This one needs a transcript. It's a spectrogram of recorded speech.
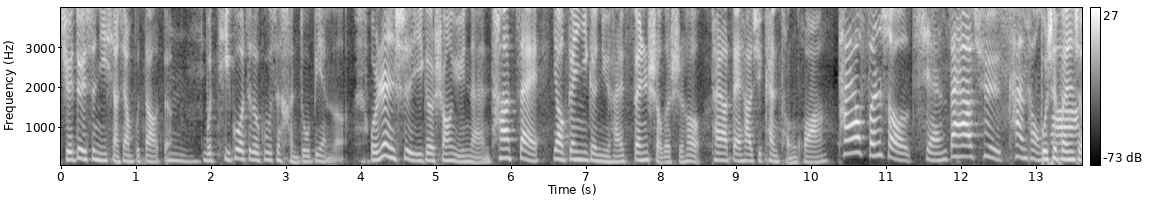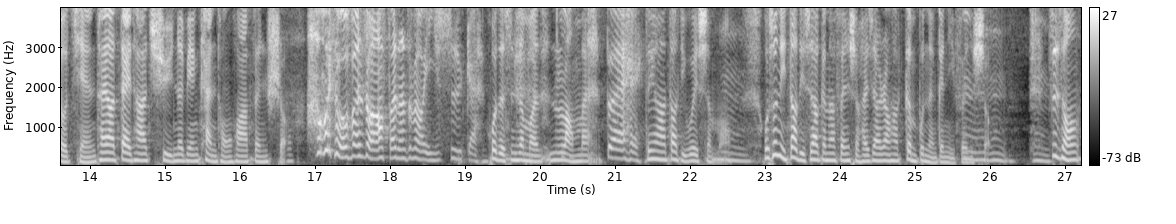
绝对是你想象不到的。嗯，我提过这个故事很多遍了。我认识一个双鱼男，他在要跟一个女孩分手的时候，他要带她去看桐花。他要分手前带她去看桐花，不是分手前，他要带她去那边看桐花分手。他 为什么分手要分的这么有仪式感，或者是那么浪？浪漫，对对啊，到底为什么？嗯、我说你到底是要跟他分手，还是要让他更不能跟你分手？嗯嗯、自从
